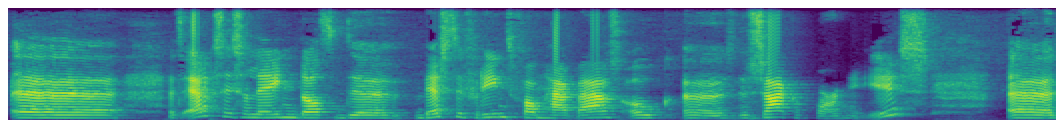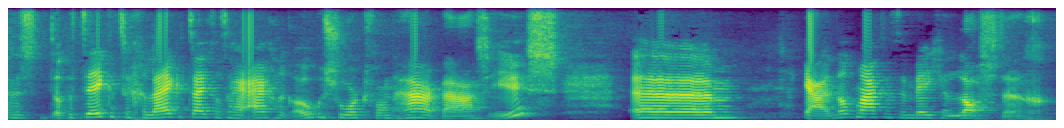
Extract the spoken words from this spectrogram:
Uh, het ergste is alleen dat de beste vriend van haar baas ook uh, de zakenpartner is. Dus dat betekent tegelijkertijd dat hij eigenlijk ook een soort van haar baas is. Um, ja, dat maakt het een beetje lastig.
